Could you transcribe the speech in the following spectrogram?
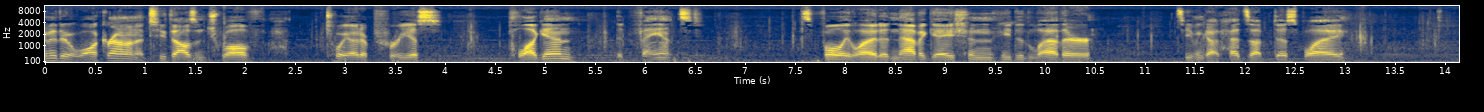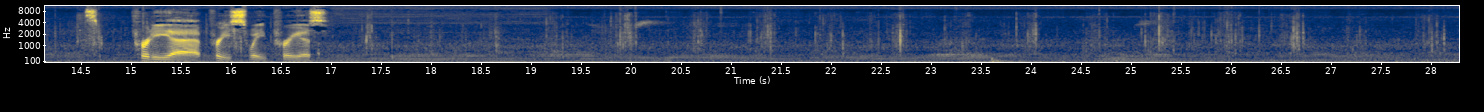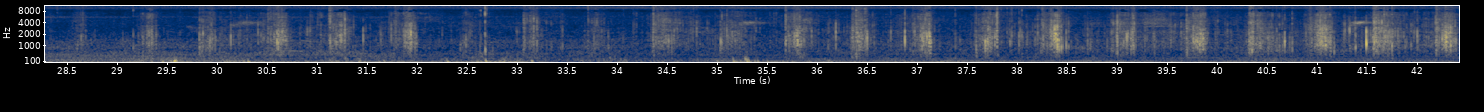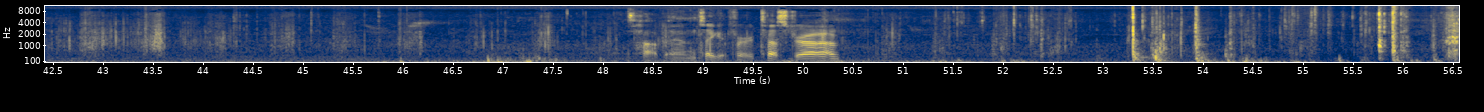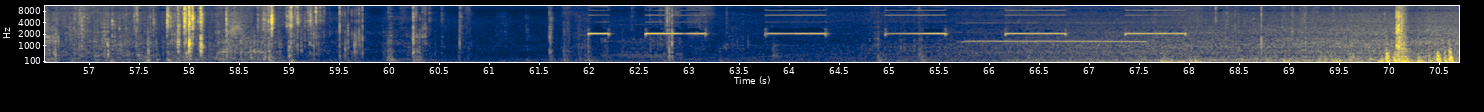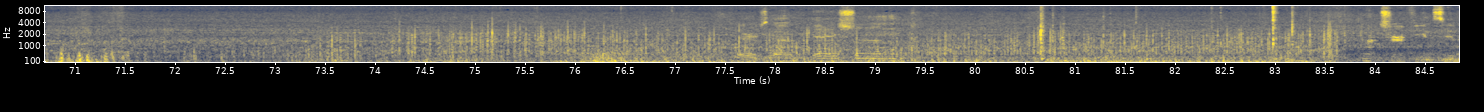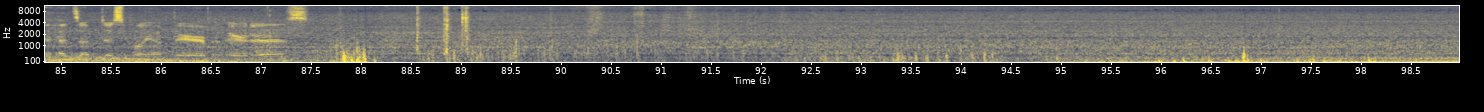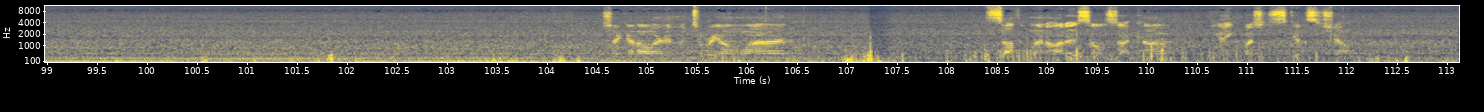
Gonna do a walk around on a 2012 Toyota Prius plug-in advanced. It's fully loaded, navigation, heated leather. It's even got heads-up display. It's pretty, uh, pretty sweet Prius. Hop in, take it for a test drive. There's navigation. Not sure if you can see the heads up display up there, but there it is. SalesSalts.com. If you got any questions, just give us a shout.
